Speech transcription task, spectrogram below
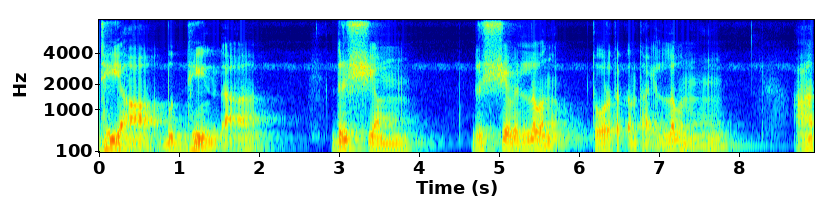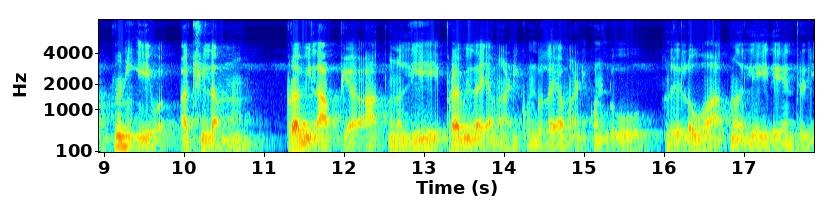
ಧಿಯಾ, ಬುದ್ಧಿಯಿಂದ ದೃಶ್ಯಂ, ದೃಶ್ಯವೆಲ್ಲವನ್ನು ತೋರತಕ್ಕಂಥ ಎಲ್ಲವನ್ನು ಆತ್ಮನಿ ಏವ ಅಖಿಲಂ ಪ್ರವಿಲಾಪ್ಯ. ಆತ್ಮನಲ್ಲಿಯೇ ಪ್ರವಿಲಯ ಮಾಡಿಕೊಂಡು, ಲಯ ಮಾಡಿಕೊಂಡು, ಅಂದರೆ ಎಲ್ಲವೂ ಆತ್ಮದಲ್ಲೇ ಇದೆ ಅಂತೇಳಿ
